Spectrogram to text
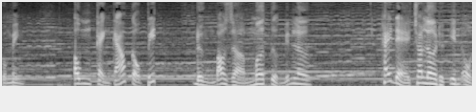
của mình. Ông cảnh cáo cậu Pít đừng bao giờ mơ tưởng đến Lơ. Hãy để cho Lơ được yên ổn.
